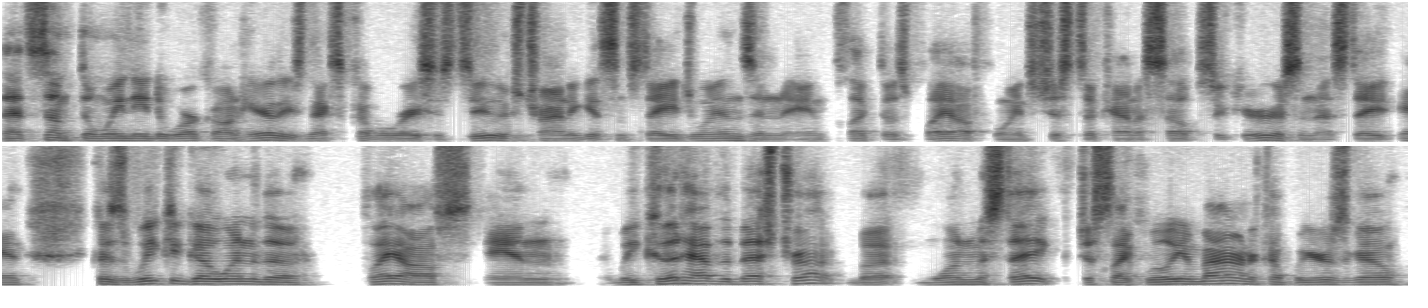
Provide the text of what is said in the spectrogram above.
that's something we need to work on here these next couple races too. Is trying to get some stage wins and, and collect those playoff points just to kind of help secure us in that state. And because we could go into the playoffs and we could have the best truck, but one mistake, just like William Byron a couple years ago,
